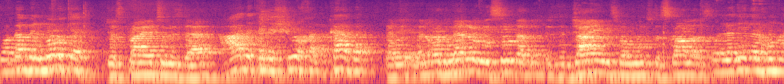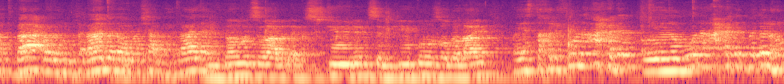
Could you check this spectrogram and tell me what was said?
وقبل موته just prior to his death, عادة الشيوخ الأكابر and, and ordinarily we see that the, the giants were amongst the scholars, والذين لهم أتباع ولهم تلامذة وما شابه ذلك and those who are like students and pupils or the like, ويستخلفون أحدا أو ينوبون أحدا بدلهم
